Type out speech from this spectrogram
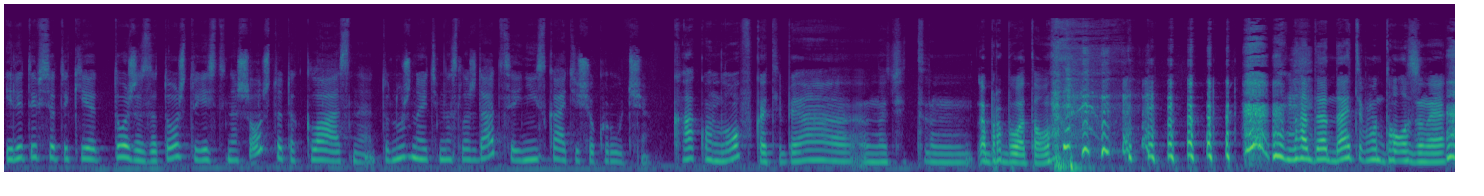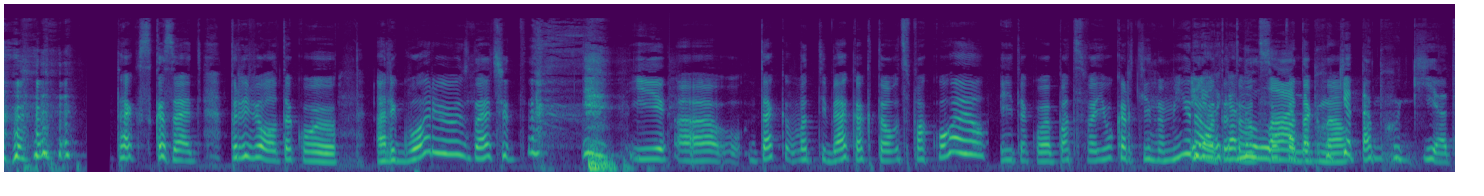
или ты все-таки тоже за то, что если ты нашел что-то классное, то нужно этим наслаждаться и не искать еще круче? Как он ловко тебя, значит, обработал. Надо отдать ему должное. Так сказать, привел такую аллегорию, значит, и э, так вот тебя как-то успокоил и такое под свою картину мира и вот такая, это ну вот все ладно, подогнал. Пхукет там Пхукет.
